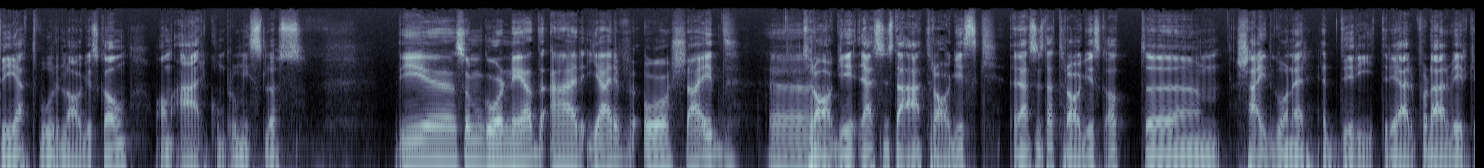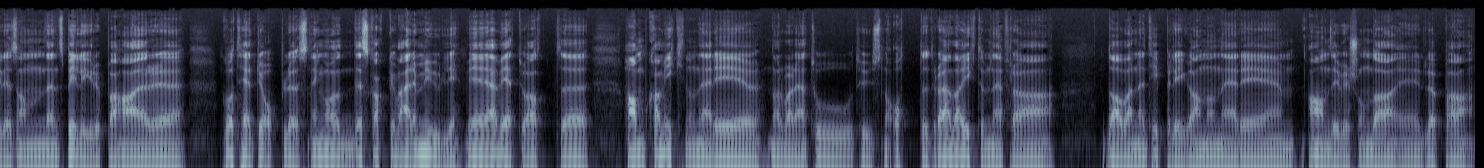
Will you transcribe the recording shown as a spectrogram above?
vet hvor laget skal, og han er kompromissløs. De eh, som går ned, er Jerv og Skeid. Eh, Tragi, jeg syns det er tragisk. Jeg synes det er tragisk at uh, Skeid går ned. Jeg driter i Jerv, for der virker det som den spillergruppa har eh, gått helt i oppløsning, og det skal ikke være mulig. Jeg vet jo at uh, HamKam gikk noe ned i når var det, 2008, tror jeg. Da gikk de ned fra daværende tippeligaen og ned i annendivisjon i løpet av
